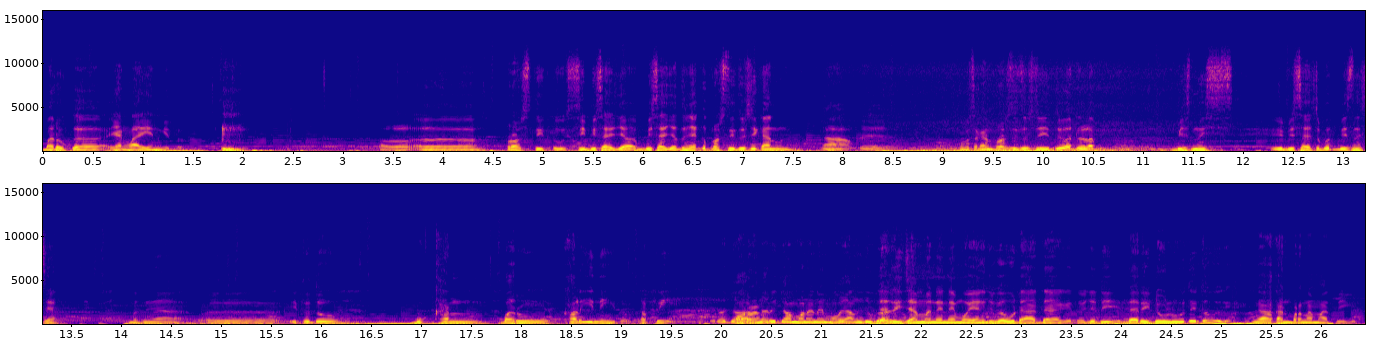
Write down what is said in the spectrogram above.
baru ke yang lain gitu Kalau, eh, prostitusi bisa bisa jatuhnya ke prostitusi kan? Nah oke. Misalkan prostitusi itu adalah bisnis ya bisa disebut bisnis ya. Maksudnya eh, itu tuh bukan baru kali ini gitu. Tapi udah jalan Orang- dari zaman nenek moyang juga dari zaman nenek moyang juga udah ada gitu. Jadi dari dulu tuh itu nggak akan pernah mati gitu.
